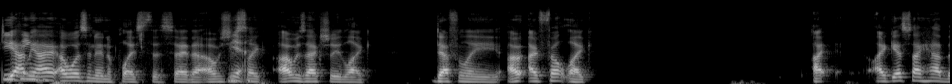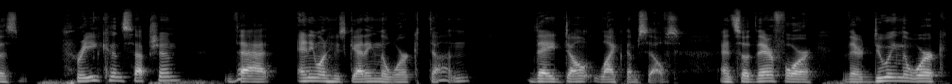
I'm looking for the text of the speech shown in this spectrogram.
Do you yeah, think I mean, I, I wasn't in a place to say that. I was just Yeah. like, I was actually like, definitely. I, I felt like, I, I guess I had this preconception that anyone who's getting the work done, they don't like themselves, and so therefore they're doing the work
